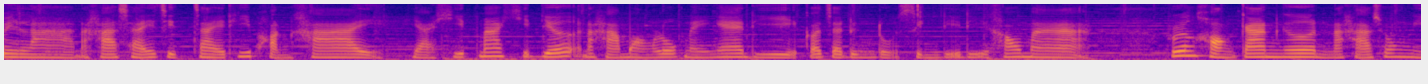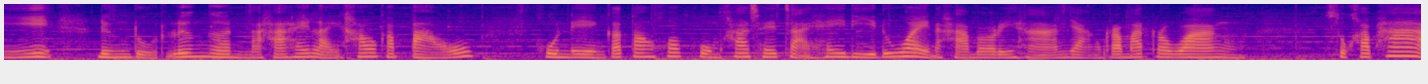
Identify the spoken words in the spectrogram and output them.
เวลานะคะ ใช้จิตใจที่ผ่อนคลาย อย่าคิดมากคิดเยอะนะคะ มองโลกในแง่ดีก็จะดึงดูดสิ่งดีๆ เข้ามา เรื่องของการเงินนะคะ ช่วงนี้ดึงดูดเรื่องเงินนะคะ ให้ไหลเข้ากระเป๋า คุณเองก็ต้องควบคุมค่าใช้จ่ายให้ดีด้วยนะคะ บริหารอย่างระมัดระวัง สุขภาพ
